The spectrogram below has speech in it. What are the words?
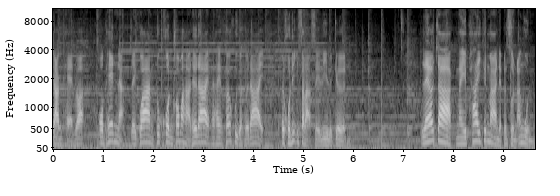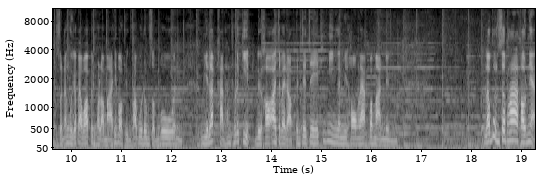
กางแขนว่าโอเพนน่ะใจกว้างทุกคนเข้ามาหาเธอได้ใครๆก็คุยกับเธอได้ เป็นคนที่อิสระเสรีเหลือเกิน แล้วจากในไพ่ขึ้นมาเนี่ยเป็นสวนองุ่นสวนองุ่นก็แปลว่าเป็นผลไม้ที่บอกถึงความอุดมสมบูรณ์ มีรากฐานทางธุรกิจ หรือเขาอาจจะไปแบบเป็นเจเจ ที่มีเงินมีทองแล้วประมาณหนึ่ง แล้วบนเสื้อผ้าเขาเนี่ย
